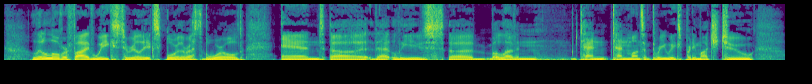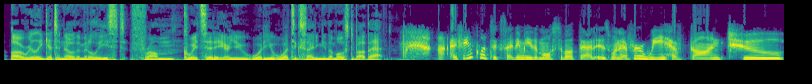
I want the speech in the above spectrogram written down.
a little over five weeks to really explore the rest of the world. And, uh, that leaves, uh, 11, 10, 10 months and three weeks pretty much to, uh, really get to know the Middle East from Kuwait City. Are you, what are you, what's exciting you the most about that? I think what's exciting me the most about that is whenever we have gone to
